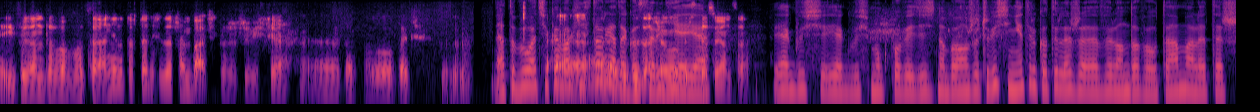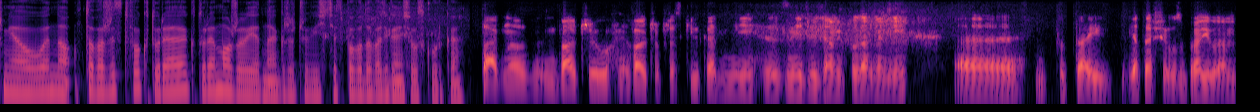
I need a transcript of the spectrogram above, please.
i wylądował w oceanie, no to wtedy się zacząłem bać. To rzeczywiście e, to mogło być. A to była ciekawa e, historia tego Sergieja. Jakbyś, jakbyś mógł powiedzieć, no bo on rzeczywiście nie tylko tyle, że wylądował tam, ale też miał no, towarzystwo, które, które może jednak rzeczywiście spowodować gęsią skórkę. Tak, no walczył, walczył przez kilka dni z niedźwiedziami polarnymi. E, tutaj ja też się uzbroiłem e,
